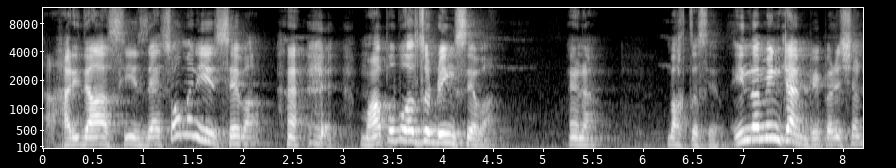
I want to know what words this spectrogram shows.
Haridas, he is there. So many seva. Mahaprabhu also doing seva. You know. Bhakta Seva. In the meantime, preparation,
